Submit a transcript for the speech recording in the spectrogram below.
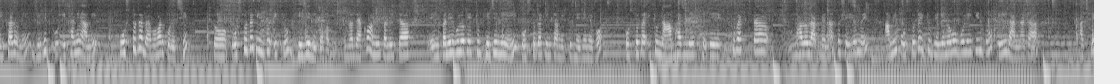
এই কারণে, যেহেতু এখানে আমি পোস্তটা ব্যবহার করেছি, তো পোস্তটা কিন্তু একটু ভেজে নিতে হবে। তোমরা দেখো, আমি পনিরটা, এই পনিরগুলোকে একটু ভেজে নিয়েই পোস্তটা কিন্তু আমি একটু ভেজে নেব। পোস্তটা একটু না ভাজলে খেতে খুব একটা ভালো লাগবে না, তো সেই জন্যই আমি পোস্তটা একটু ভেজে নেব বলেই কিন্তু এই রান্নাটা আজকে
